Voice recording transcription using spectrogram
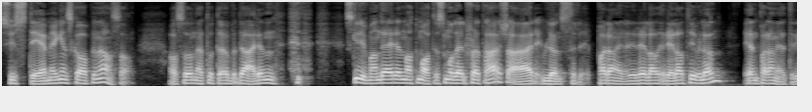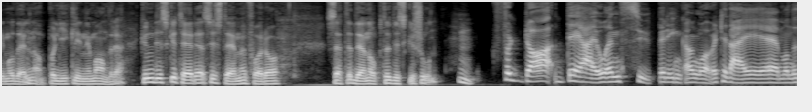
systemegenskapene. Altså, altså nettopp det, det er en Skriver man det er en matematisk modell for dette her, så er lønns, relativ lønn en parameter i modellen på lik linje med andre. Kunne diskutere systemet for å sette den opp til diskusjon. Mm. For da Det er jo en super inngang over til deg, Monne.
